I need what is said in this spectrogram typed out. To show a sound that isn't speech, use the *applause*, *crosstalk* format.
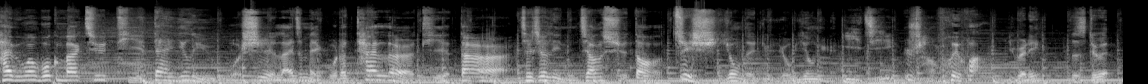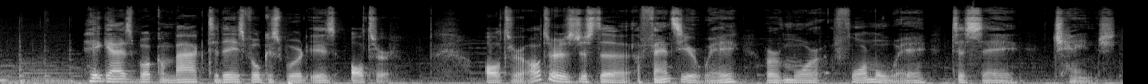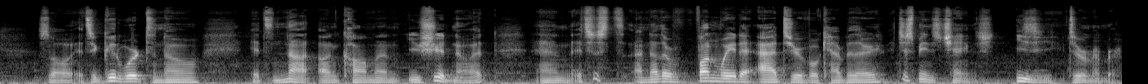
Hi everyone, welcome back to 铁蛋英语。我是来自美国的 Tyler 铁蛋儿，在这里你将学到最实用的旅游英语以及日常会话。You ready? Let's do it. Hey guys, welcome back. Today's focus word is alter. Alter, alter is just a, a fancier way or a more formal way to say change. So it's a good word to know. It's not uncommon. You should know it. And it's just another fun way to add to your vocabulary. It just means change. Easy to remember.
